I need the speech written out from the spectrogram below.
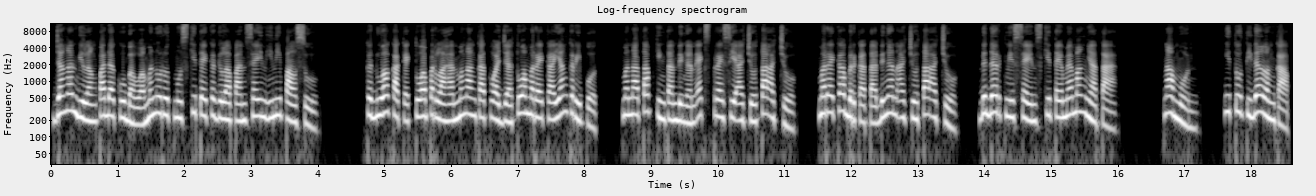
Jangan bilang padaku bahwa menurut Muskite kegelapan Sein ini palsu. Kedua kakek tua perlahan mengangkat wajah tua mereka yang keriput. Menatap King Tan dengan ekspresi acuh tak acuh. Mereka berkata dengan acuh tak acuh. The Darkness Saints Kite memang nyata. Namun, itu tidak lengkap.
